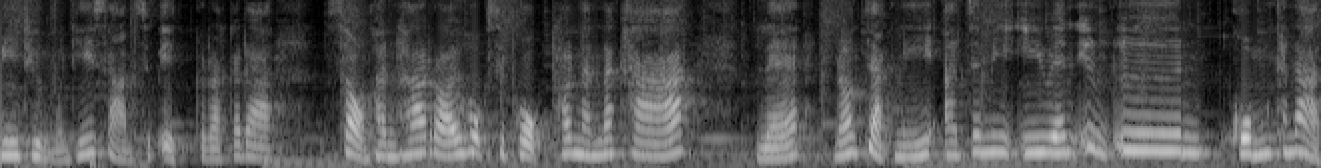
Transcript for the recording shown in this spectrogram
มีถึงวันที่ 31 กรกฎาคม 2566 เท่านั้นนะคะ และนอกจากนี้อาจจะมีอีเวนต์อื่นๆ คุ้มขนาด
